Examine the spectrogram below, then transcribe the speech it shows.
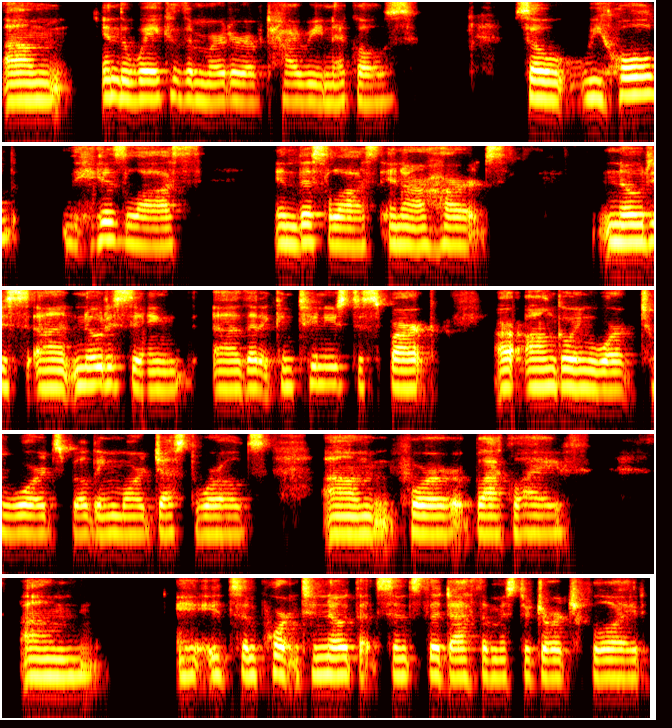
um, in the wake of the murder of Tyre Nichols. So we hold his loss in this loss in our hearts, notice, uh, noticing uh, that it continues to spark our ongoing work towards building more just worlds um, for Black life. Um, it's important to note that since the death of Mr. George Floyd,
